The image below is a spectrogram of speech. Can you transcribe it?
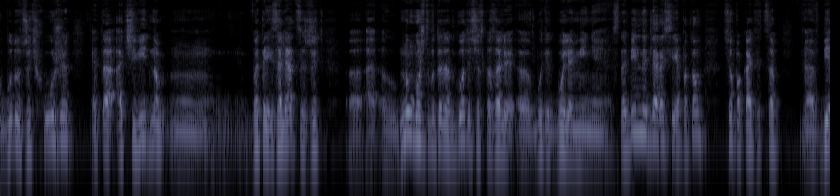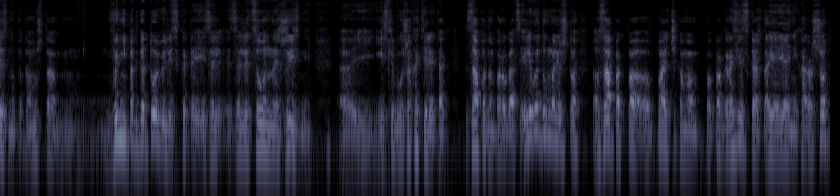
будут жить хуже. Это очевидно э, в этой изоляции жить Э, э, ну, может, вот этот год еще сказали, э, будет более-менее стабильный для России, а потом все покатится в бездну, потому что вы не подготовились к этой изоляционной жизни, если вы уже хотели так Западом поругаться. Или вы думали, что Запад пальчиком вам погрозит, скажет, ай-яй-яй, нехорошо,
